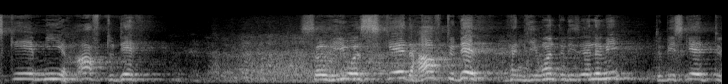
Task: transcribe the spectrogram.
scare me half to death. so he was scared half to death and he wanted his enemy to be scared to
